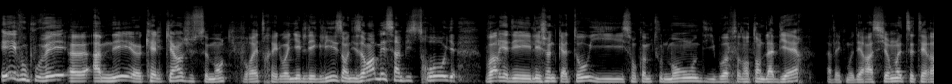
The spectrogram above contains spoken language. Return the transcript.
Et vous pouvez euh, amener quelqu'un, justement, qui pourrait être éloigné de l'église en disant Ah, mais c'est un bistrot. Y Voir, il y a des les jeunes cathos, ils sont comme tout le monde, ils boivent de temps en temps de la bière, avec modération, etc.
